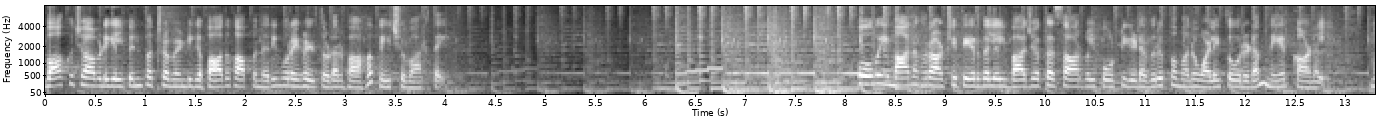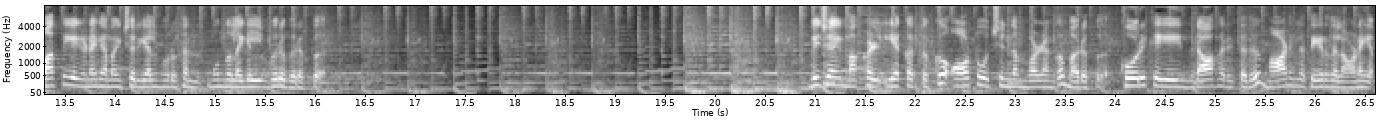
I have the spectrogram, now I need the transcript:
வாக்குச்சாவடியில் பின்பற்ற வேண்டிய பாதுகாப்பு நெறிமுறைகள் தொடர்பாக பேச்சுவார்த்தை. கோவை மாநகராட்சி தேர்தலில் பாஜக சார்பில் போட்டியிட விருப்ப மனு அளித்தோரிடம் நேர்காணல். மத்திய இணையமைச்சர் எல் முருகன் முன்னிலையில் விறுவிறுப்பு. விஜய் மக்கள் இயக்கத்துக்கு ஆட்டோ சின்னம் வழங்க மறுப்பு. கோரிக்கையை நிராகரித்தது மாநில தேர்தல் ஆணையம்.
